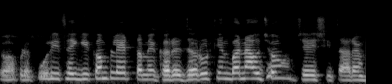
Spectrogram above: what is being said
તો આપણે પૂરી થઈ ગઈ કમ્પ્લીટ. તમે ઘરે જરૂરથી બનાવજો. જય સીતારામ.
